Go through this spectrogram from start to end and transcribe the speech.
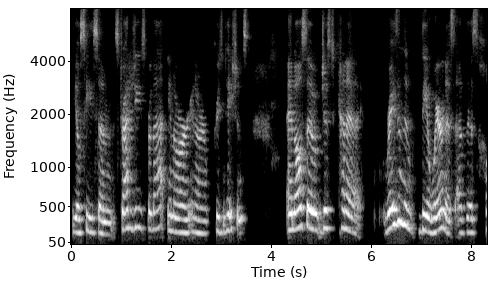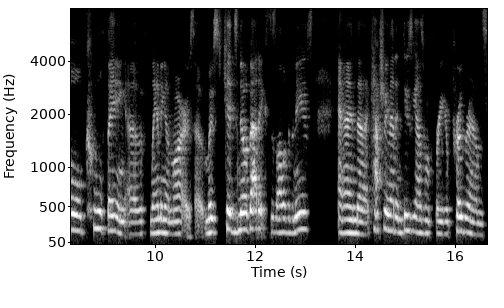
you'll see some strategies for that in our, in our presentations. And also just kind of raising the, the awareness of this whole cool thing of landing on Mars. So most kids know about it because it's all over the news and uh, capturing that enthusiasm for your programs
